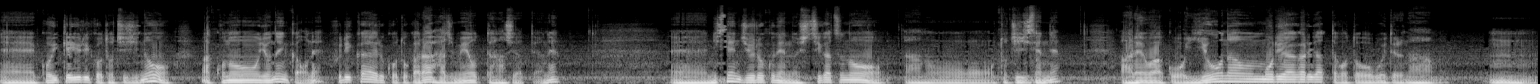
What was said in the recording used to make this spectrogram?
えー、小池百合子都知事の、まあ、この4年間をね、振り返ることから始めようって話だったよね。えー、2016年の7月の、あのー、都知事選ね。あれはこう、異様な盛り上がりだったことを覚えてるな。うん。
